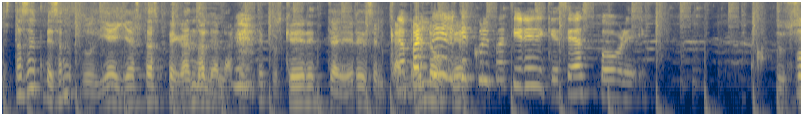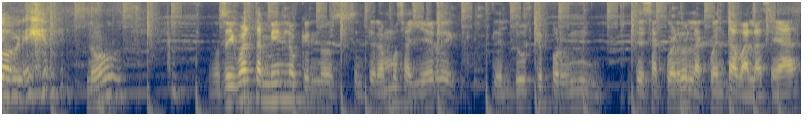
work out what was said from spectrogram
Estás empezando tu día y ya estás pegándole a la gente. Pues que eres, eres el canelo. Aparte, o ¿él qué? qué culpa tiene de que seas pobre? Pues sí, Pobre. ¿No? O sea, igual también lo que nos enteramos ayer de- del dude que por un desacuerdo en la cuenta balacea.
